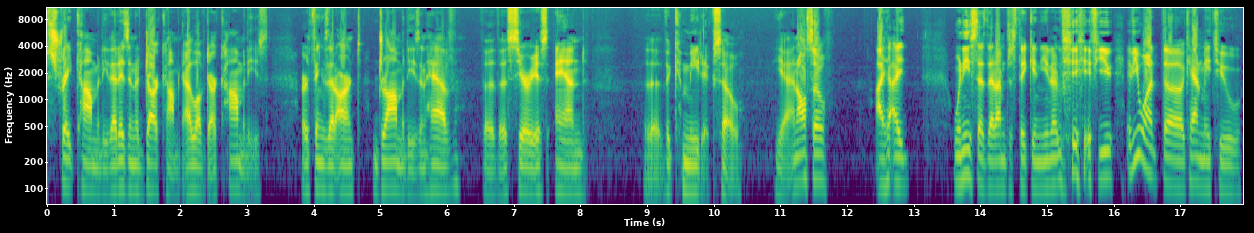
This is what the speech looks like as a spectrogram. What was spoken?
straight comedy that isn't a dark comedy. I love dark comedies or things that aren't dramedies and have the the serious and the the comedic. So yeah. And also i i when he says that, I'm just thinking, you know, if you if you want the Academy to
